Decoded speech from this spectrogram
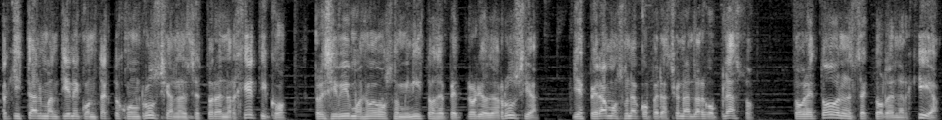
Pakistán mantiene contactos con Rusia en el sector energético, recibimos nuevos suministros de petróleo de Rusia y esperamos una cooperación a largo plazo, sobre todo en el sector de energía.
